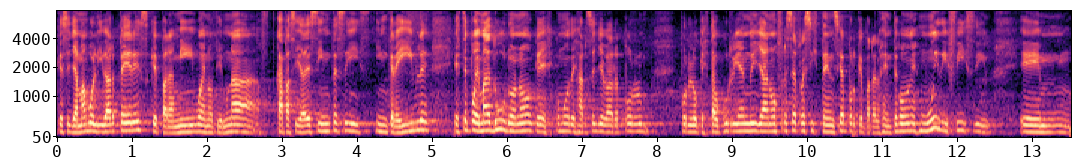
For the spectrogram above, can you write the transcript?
que se llama Bolívar Pérez, que para mí, bueno, tiene una capacidad de síntesis increíble. Este poema duro, ¿no? Que es como dejarse llevar por, por lo que está ocurriendo y ya no ofrecer resistencia, porque para la gente joven es muy difícil em,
